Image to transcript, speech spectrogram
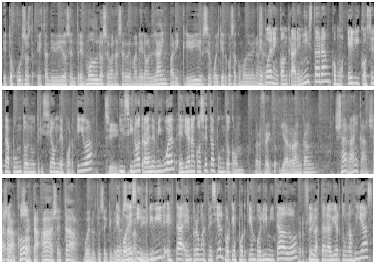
Estos cursos están divididos en tres módulos, se van a hacer de manera online para inscribirse o cualquier cosa como deben hacer. Me pueden encontrar en Instagram como elicoseta.nutrición deportiva Sí. y si no a través de mi web elianacoseta.com. Perfecto. Y arrancan. Ya arranca, ya arrancó. Ya, está. Ah, ya está. Bueno, entonces hay que Te meterse podés rapidito. inscribir, está en promo especial porque es por tiempo limitado. Perfecto. Sí, va a estar abierto unos días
